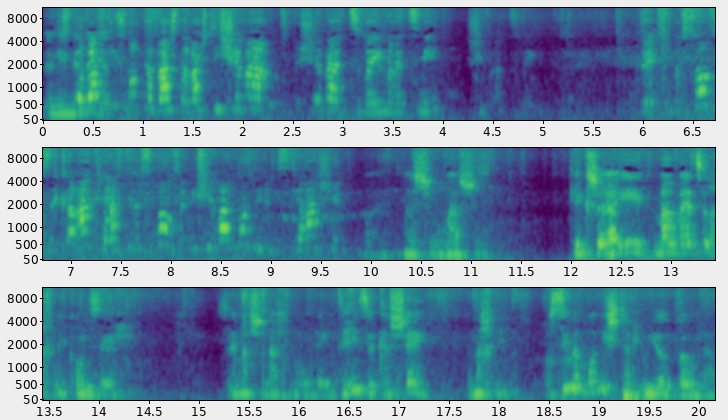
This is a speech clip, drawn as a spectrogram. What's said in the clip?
הסתובבתי. כמו טווס, לבשתי שבע, צבעים על עצמי. ובסוף זה קרה כשהלכתי לספורט, ומישהי ראתה אותי ונזכרה ש... משהו, משהו. כי כשראית, מה, מה יצא לך מכל זה? זה מה שאנחנו אומרים. תראי, זה קשה. אנחנו עושים המון השתדלויות בעולם.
